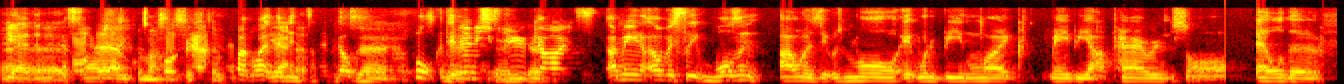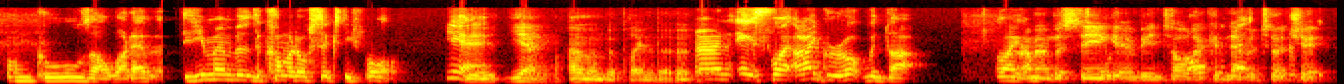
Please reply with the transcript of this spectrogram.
Yeah, the uh, Nintendo. Super Master System. I'd like Yeah. the Nintendo. Uh, But did any of you guys? I mean, obviously, it wasn't ours. It was more. It would have been like maybe our parents or elder uncles or whatever. Do you remember the Commodore 64? yeah. Yeah, I remember playing a bit of it. And it's like I grew up with that. Like I remember seeing it and being told I could never touch it.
